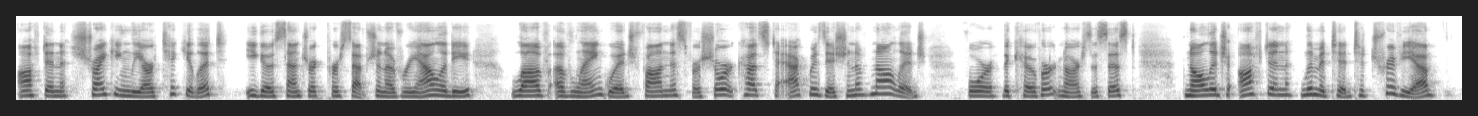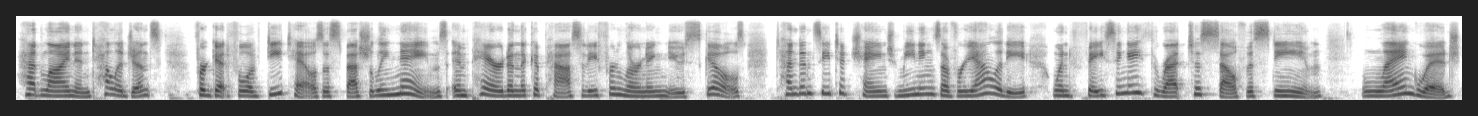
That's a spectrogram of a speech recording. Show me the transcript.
often strikingly articulate, egocentric perception of reality, love of language, fondness for shortcuts to acquisition of knowledge. For the covert narcissist, knowledge often limited to trivia, headline intelligence, forgetful of details, especially names, impaired in the capacity for learning new skills, tendency to change meanings of reality when facing a threat to self esteem, language,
